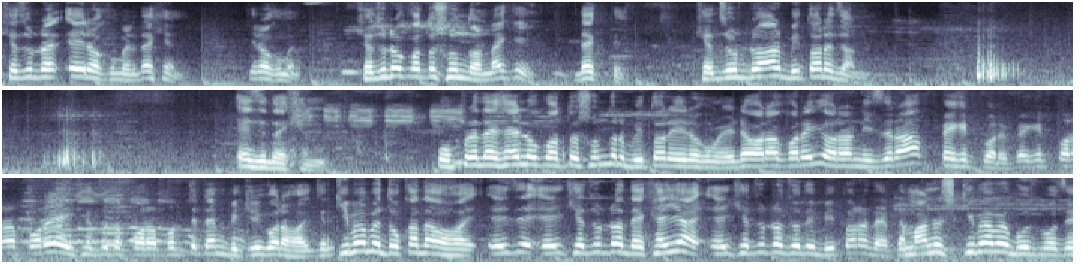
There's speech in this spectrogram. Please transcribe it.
খেজুরটা এই রকমের দেখেন? কি রকমের? খেজুরটা কত সুন্দর নাকি? দেখতে। খেজুরটার ভিতরে যান। এই যে দেখেন, উপরে দেখাইলো কত সুন্দর, ভিতরে এইরকম এটা ওরা করে কি, ওরা নিজেরা প্যাকেট করে। প্যাকেট করার পরে এই খেজুরটা পরবর্তী টাইম বিক্রি করা হয়। কীভাবে ধোকা দেওয়া হয়? এই যে এই খেজুরটা দেখাইয়া এই খেজুরটা যদি ভিতরে দেয় মানুষ কীভাবে বুঝব যে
